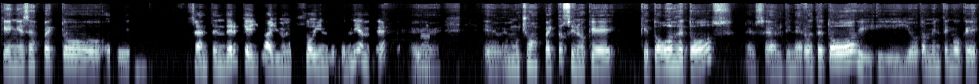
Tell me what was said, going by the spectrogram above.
que en ese aspecto, eh, o sea, entender que ya yo no soy independiente Claro. eh, en, en muchos aspectos, sino que, que todo es de todos, o sea, el dinero es de todos y, y yo también tengo que...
